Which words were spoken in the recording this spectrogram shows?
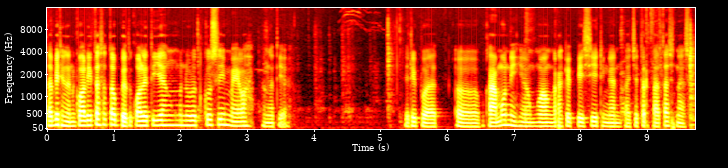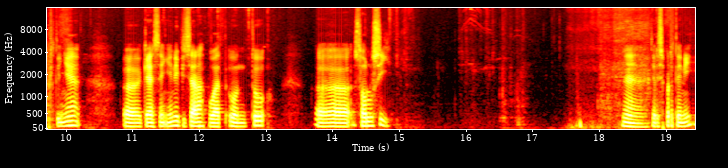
Tapi dengan kualitas atau build quality yang menurutku sih mewah banget ya. Jadi buat uh, kamu nih yang mau ngerakit PC dengan budget terbatas nah sepertinya uh, casing ini bisalah buat untuk uh, solusi Nah, jadi seperti ini.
